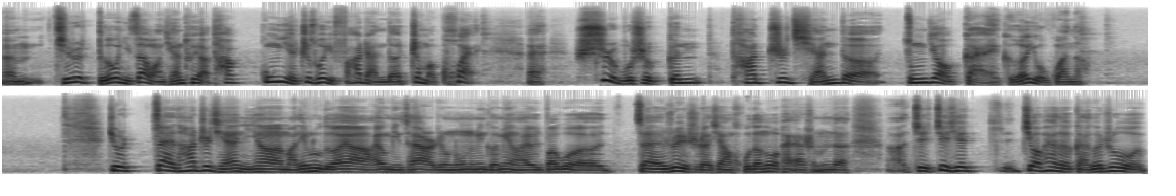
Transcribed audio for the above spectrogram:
嗯，其实德国你再往前推啊，它工业之所以发展的这么快，哎，是不是跟它之前的宗教改革有关呢？就是在他之前，你像马丁路德呀，还有米塞尔这种农民革命，还有包括在瑞士的像胡德诺派啊什么的啊，这这些教派的改革之后，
